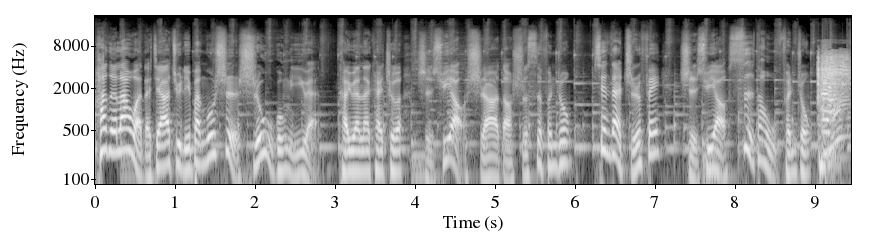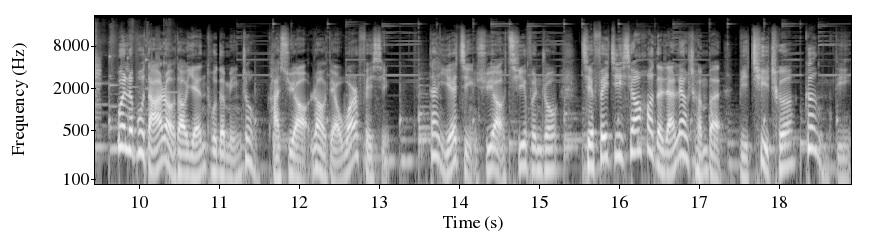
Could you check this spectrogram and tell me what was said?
哈德拉瓦的家距离办公室十五公里远，他原来开车只需要十二到十四分钟。现在直飞只需要四到五分钟。为了不打扰到沿途的民众，他需要绕点弯飞行，但也仅需要七分钟，且飞机消耗的燃料成本比汽车更低。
